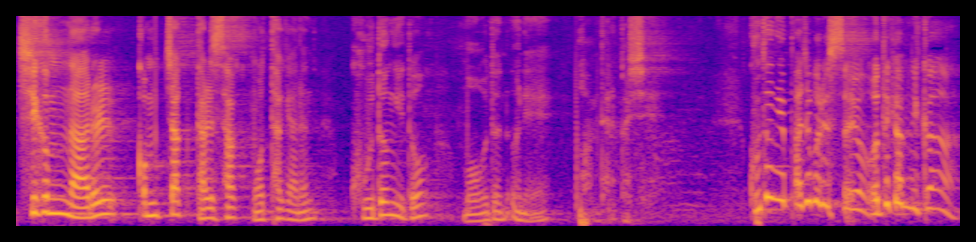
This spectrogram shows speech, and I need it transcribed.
지금 나를 꼼짝달싹 못하게 하는 구덩이도 모든 은혜에 포함되는 것이에요. 구덩이에 빠져버렸어요. 어떻게 합니까?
